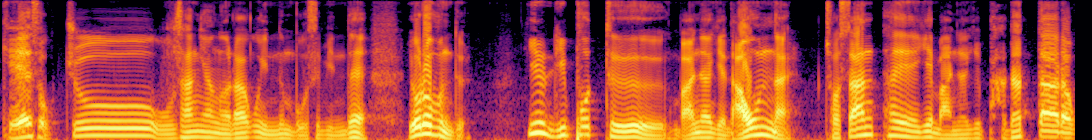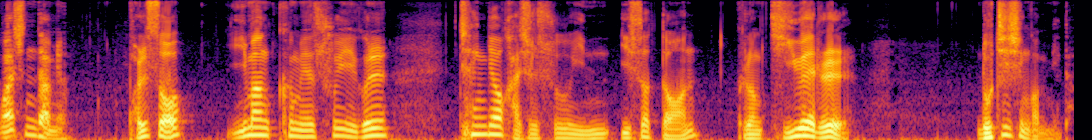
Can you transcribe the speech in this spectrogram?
계속 쭉 우상향을 하고 있는 모습인데 여러분들 이 리포트 만약에 나온 날 저 산타에게 만약에 받았다라고 하신다면 벌써 이만큼의 수익을 챙겨 가실 수 있, 었던 그런 기회를 놓치신 겁니다.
